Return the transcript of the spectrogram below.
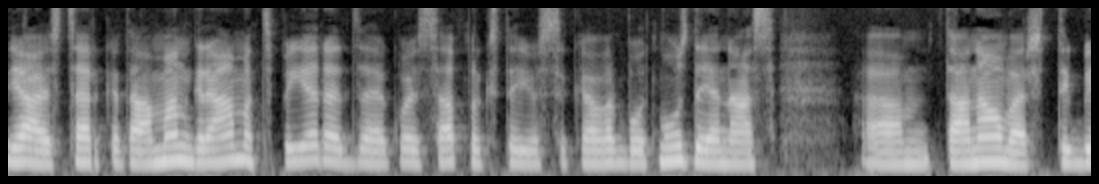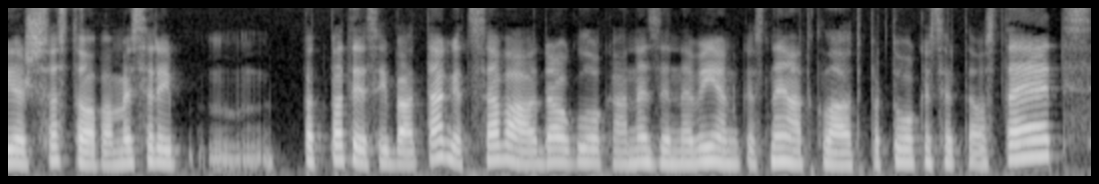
jā, es ceru, ka tā mana grāmatas pieredze, ko es aprakstījusi, ka varbūt mūsdienās um, tā nav vairs tik bieži sastopama. Es arī mm, pat patiesībā tagad savā draugu lokā nezinu nevienu, kas neatklātu par to, kas ir tavs tētis.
